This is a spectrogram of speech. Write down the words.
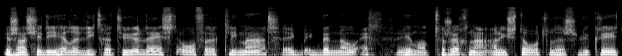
Dus als je die hele literatuur leest over klimaat. Ik, ik ben nou echt helemaal terug naar Aristoteles, Lucretius.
